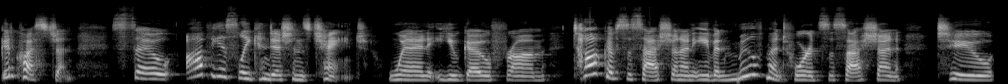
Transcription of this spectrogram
Good question. So, obviously, conditions change when you go from talk of secession and even movement towards secession to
